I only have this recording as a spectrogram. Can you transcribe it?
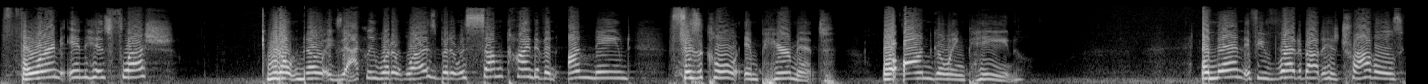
thorn in his flesh. We don't know exactly what it was, but it was some kind of an unnamed physical impairment or ongoing pain. And then, if you've read about his travels,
